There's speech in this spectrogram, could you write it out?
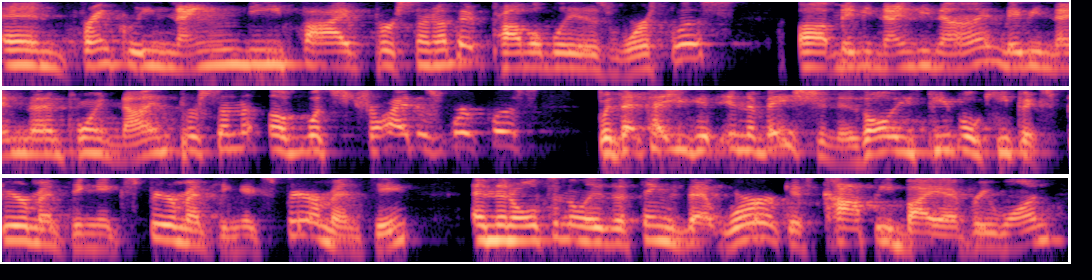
And frankly, 95% of it probably is worthless. Uh, maybe 99, maybe 99.9% of what's tried is worthless. But that's how you get innovation is all these people keep experimenting, experimenting, experimenting. And then ultimately the things that work is copied by everyone.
